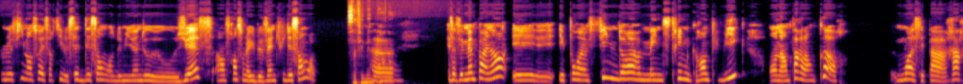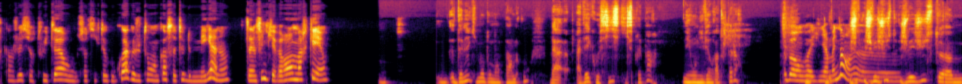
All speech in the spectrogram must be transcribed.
le, film en soi est sorti le 7 décembre 2022 aux US. En France, on l'a eu le 28 décembre. Ça fait même pas un euh, an. Et ça fait même pas un an. Et, et pour un film d'horreur mainstream grand public, on en parle encore. Moi, c'est pas rare quand je vais sur Twitter ou sur TikTok ou quoi que je tombe encore sur le truc de Megan. Hein. C'est un film qui a vraiment marqué. Hein. Damien qui demande on en parle où? Bah avec aussi ce qui se prépare. Et on y viendra tout à l'heure. Bah, on va y venir maintenant. Je, hein, je, vais juste, je vais juste euh,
